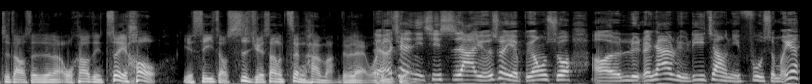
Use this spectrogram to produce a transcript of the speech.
这倒是真的，我告诉你，最后。也是一种视觉上的震撼嘛，对不对？对，而且你其实啊，有的时候也不用说，呃，履人家履历叫你付什么，因为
